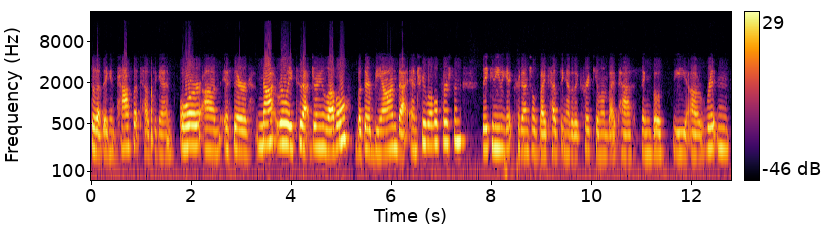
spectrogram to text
so that they can pass that test again. Or um, if they're not really to that journey level, but they're beyond that entry level person, they can even get credentials by testing out of the curriculum by passing both the uh, written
